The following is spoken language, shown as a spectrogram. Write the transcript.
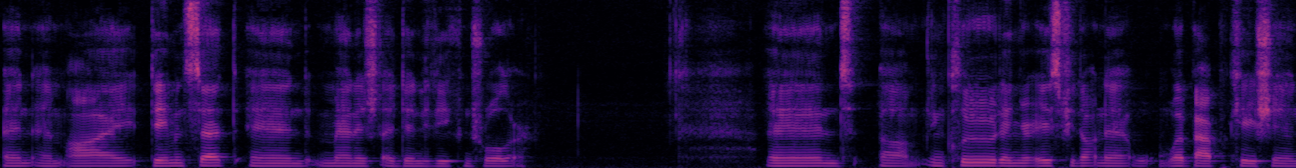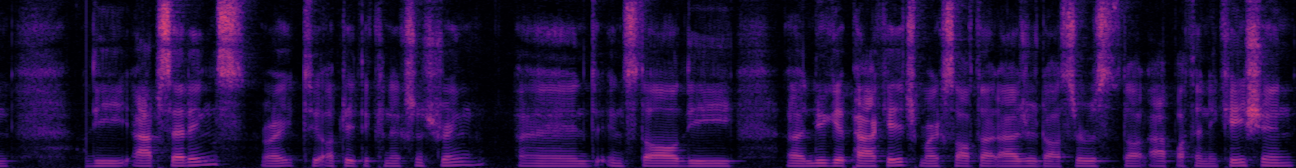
NMI daemon set, and managed identity controller and um, include in your ASP.NET web application the app settings, right, to update the connection string and install the uh, NuGet package, Microsoft.Azure.Services.App Authentication,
